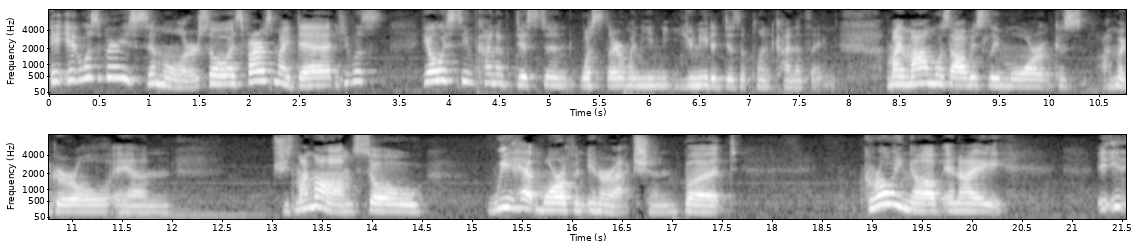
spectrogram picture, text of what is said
it, it was very similar. So as far as my dad, he was he always seemed kind of distant, was there when you you needed discipline kind of thing. My mom was obviously more cuz I'm a girl and she's my mom, so we had more of an interaction, but growing up and I it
